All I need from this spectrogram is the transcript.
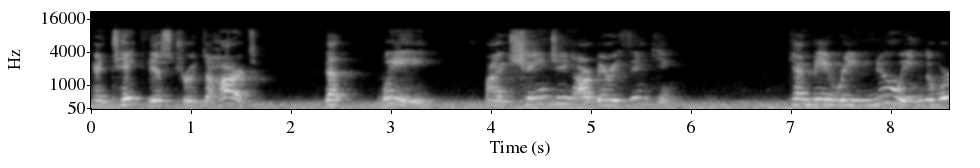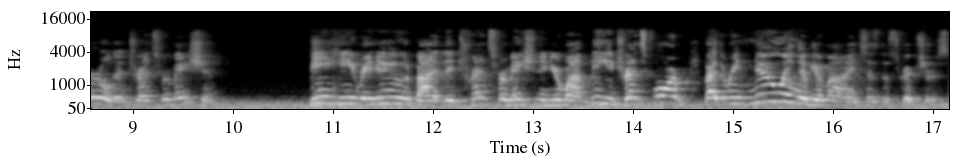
and take this truth to heart that we, by changing our very thinking, can be renewing the world in transformation. Be ye renewed by the transformation in your mind. Be ye transformed by the renewing of your mind, says the scriptures.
